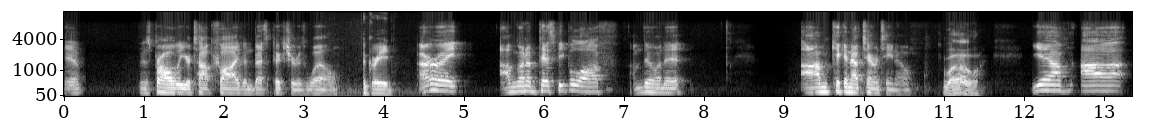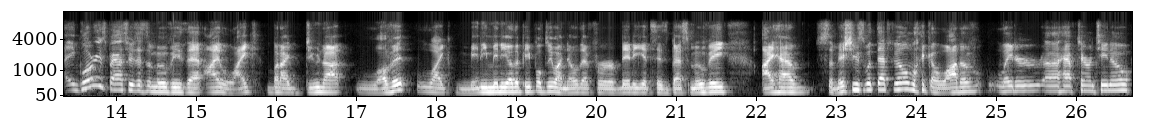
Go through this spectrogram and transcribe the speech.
Yeah. It's probably your top five in Best Picture as well. Agreed. All right. I'm going to piss people off. I'm doing it. I'm kicking out Tarantino. Whoa. Yeah, uh, Inglourious Basterds is a movie that I like, but I do not love it like many, many other people do. I know that for many, it's his best movie. I have some issues with that film, like a lot of later uh, half Tarantino.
